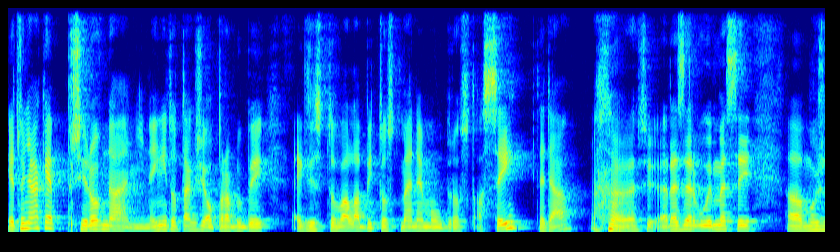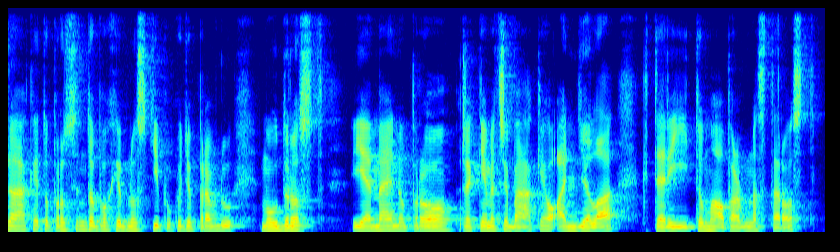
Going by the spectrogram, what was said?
Je to nějaké přirovnání, není to tak, že opravdu by existovala bytost jménem moudrost. Asi, teda, rezervujme si možná jaké to procento pochybnosti, pokud opravdu moudrost je jméno pro, řekněme třeba nějakého anděla, který to má opravdu na starost.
